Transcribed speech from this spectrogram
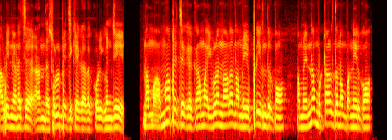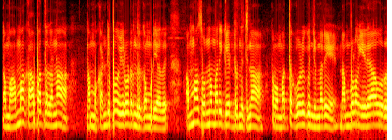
அப்படின்னு நினச்ச அந்த சொல் பேச்சு கேட்காத கோழி குஞ்சு நம்ம அம்மா பேச்சை கேட்காம இவ்வளோ நாளாக நம்ம எப்படி இருந்திருக்கோம்? நம்ம என்ன முட்டாள்தனம் பண்ணியிருக்கோம்? நம்ம அம்மா காப்பாற்றலைன்னா நம்ம கண்டிப்பாக உயிரோடு இருந்திருக்க முடியாது. அம்மா சொன்ன மாதிரி கேட்டுருந்துச்சுன்னா நம்ம மற்ற கோழி குஞ்சு மாதிரி நம்மளும் ஏதாவது ஒரு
